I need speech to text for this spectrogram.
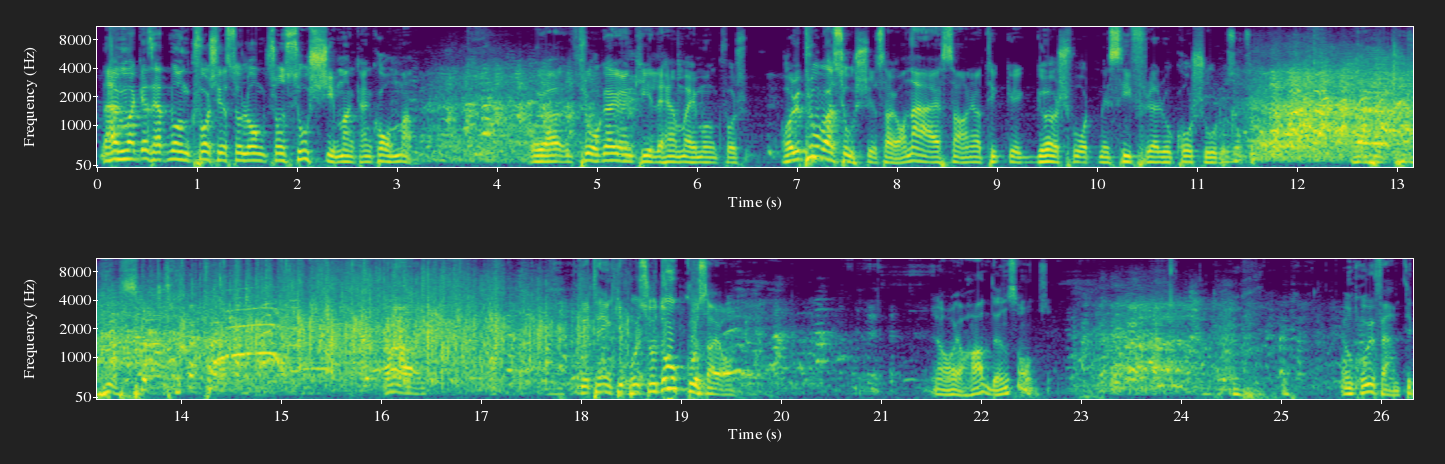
Nej, man kan säga att Munkfors är så långt från sushi man kan komma. Och jag frågade ju en kille hemma i Munkfors har du provat sushi? sa jag. Nej, sa han. Jag tycker det är svårt med siffror och korsord och sånt. Ja. Du tänker på sudoku, sa jag. Ja, jag hade en sån. så. En 750.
